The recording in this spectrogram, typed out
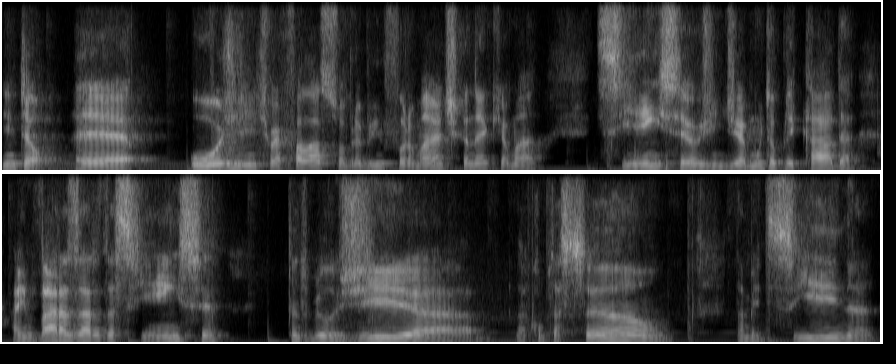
Então, é, hoje a gente vai falar sobre a bioinformática, né, que é uma ciência hoje em dia muito aplicada em várias áreas da ciência, tanto biologia, na computação, na medicina,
